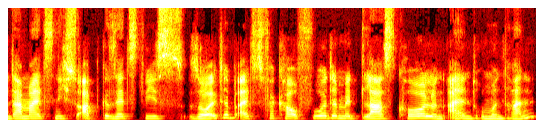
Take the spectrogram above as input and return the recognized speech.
damals nicht so abgesetzt, wie es sollte, als es verkauft wurde mit Last Call und allem drum und dran.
